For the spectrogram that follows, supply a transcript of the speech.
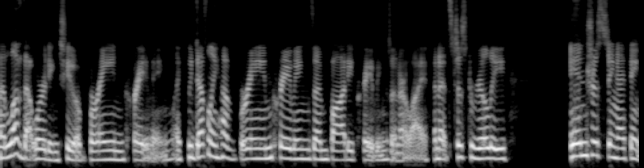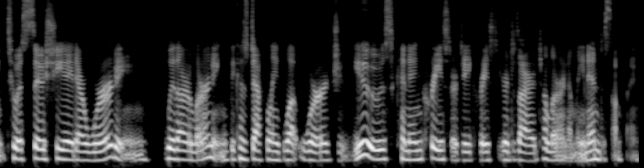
I love that wording too, a brain craving. Like we definitely have brain cravings and body cravings in our life. And it's just really interesting, I think, to associate our wording with our learning because definitely what words you use can increase or decrease your desire to learn and lean into something.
